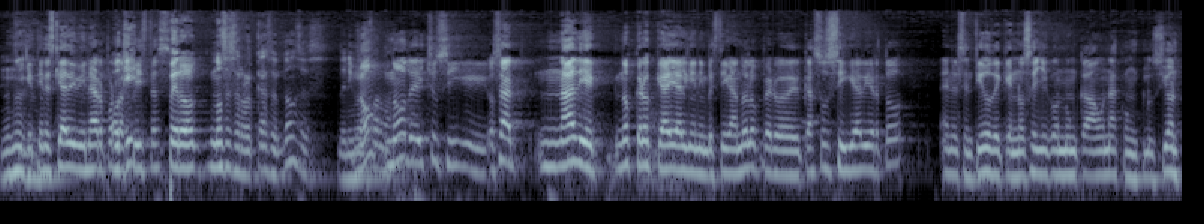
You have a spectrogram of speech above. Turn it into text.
y que tienes que adivinar por las pistas Pero no se cerró el caso entonces, de ninguna no, forma. no, de hecho sigue, o sea, nadie, no creo que haya alguien investigándolo, pero el caso sigue abierto en el sentido de que no se llegó nunca a una conclusión.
